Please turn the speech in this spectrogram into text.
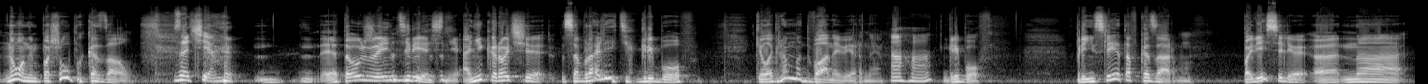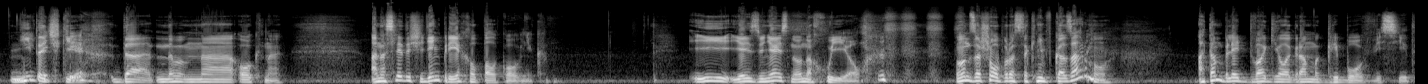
Ну, он им пошел, показал. Зачем? Это уже интереснее. Они, короче, собрали этих грибов, килограмма два, наверное, Ага. грибов. Принесли это в казарму. Повесили э, на ниточки, Ниточки. да, на, на окна. А на следующий день приехал полковник. И я извиняюсь, но он охуел. Он зашел просто к ним в казарму, а там, блядь, 2 килограмма грибов висит.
